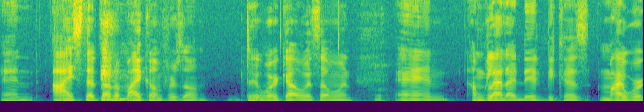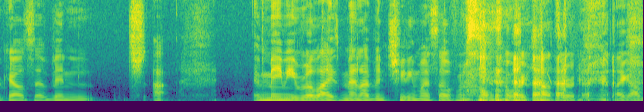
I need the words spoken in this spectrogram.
and i stepped out of my comfort zone to work out with someone and i'm glad i did because my workouts have been I, it made me realize, man, I've been cheating myself for all my workouts. Or, like I'm,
